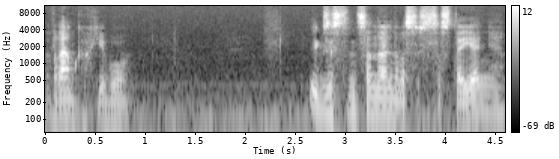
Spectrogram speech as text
в рамках его экзистенционального состояния,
